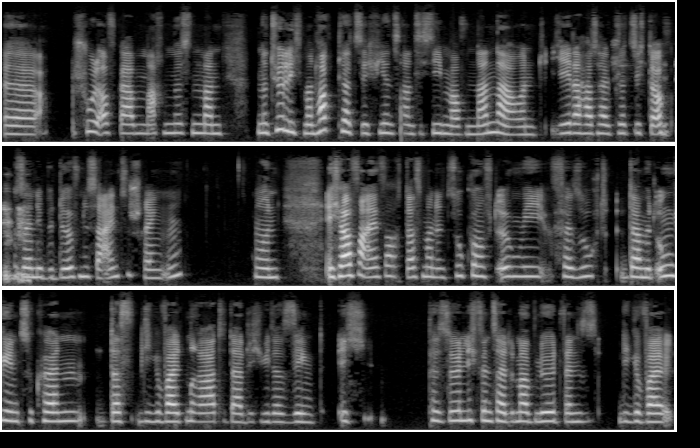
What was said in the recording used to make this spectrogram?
äh, Schulaufgaben machen müssen. Man natürlich, man hockt plötzlich 24/7 aufeinander und jeder hat halt plötzlich doch seine Bedürfnisse einzuschränken. Und ich hoffe einfach, dass man in Zukunft irgendwie versucht, damit umgehen zu können, dass die Gewaltenrate dadurch wieder sinkt. Ich persönlich finde es halt immer blöd, wenn es die Gewalt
